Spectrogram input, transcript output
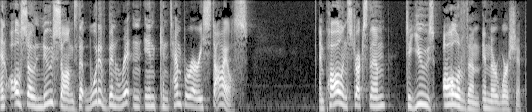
and also new songs that would have been written in contemporary styles. And Paul instructs them to use all of them in their worship.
